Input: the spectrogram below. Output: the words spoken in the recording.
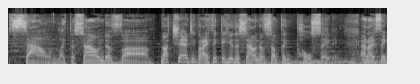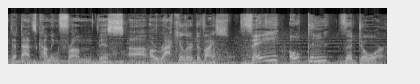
sound, like the sound of uh, not chanting, but I think they hear the sound of something pulsating, and I think that that's coming from this uh, oracular device. They open the door.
